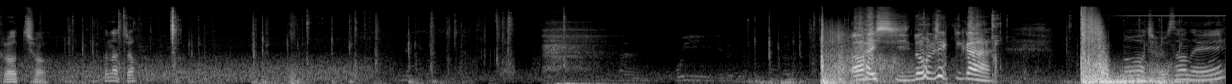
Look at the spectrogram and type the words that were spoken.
그렇죠. 끝났죠 아이씨 이놈 새끼가. 아 잘 사네.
